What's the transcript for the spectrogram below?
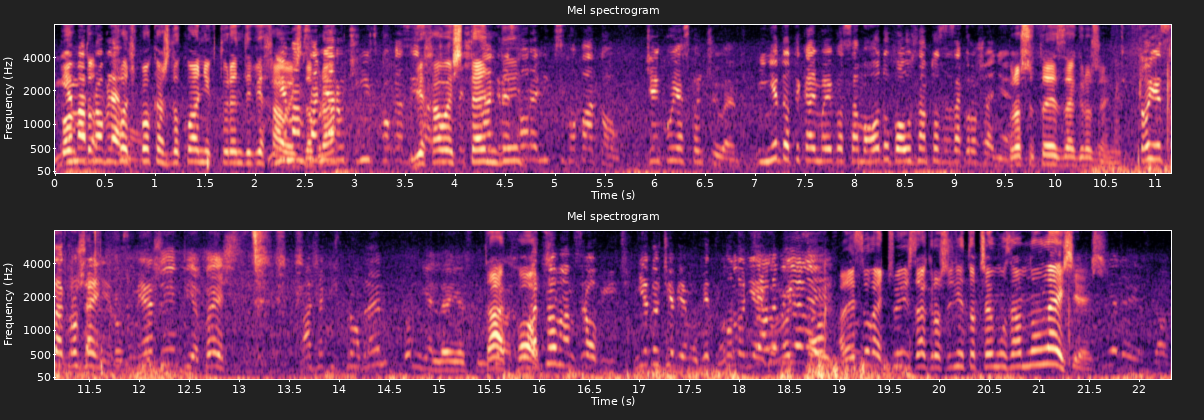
Nie ma problemu. Chodź pokaż dokładnie, którędy wjechałeś, nie mam dobra? zamiaru ci nic pokazywać. Wjechałeś jesteś tędy. agresorem i psychopatą. Dziękuję, skończyłem. I nie dotykaj mojego samochodu, bo uznam to za zagrożenie. Proszę, to jest zagrożenie. To jest zagrożenie, rozumiesz? Typie, weź, Masz jakiś problem? to mnie lejesz tym Tak, chodź. A co mam zrobić? Nie do ciebie mówię, tylko No do to niego. No i co? Ale słuchaj, czujesz zagrożenie, to czemu za mną leziesz? Nie lejesz gazem,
